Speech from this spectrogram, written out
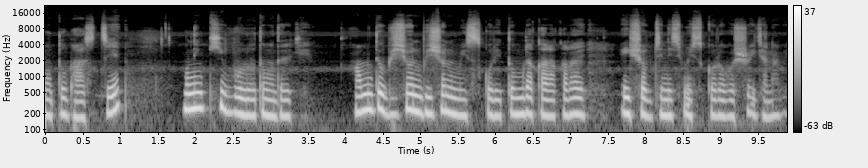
মতো ভাসছে। মানে কী বলব তোমাদেরকে, আমি তো ভীষণ ভীষণ মিস করি। তোমরা কারা কারা এইসব জিনিস মিস করো অবশ্যই জানাবে।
